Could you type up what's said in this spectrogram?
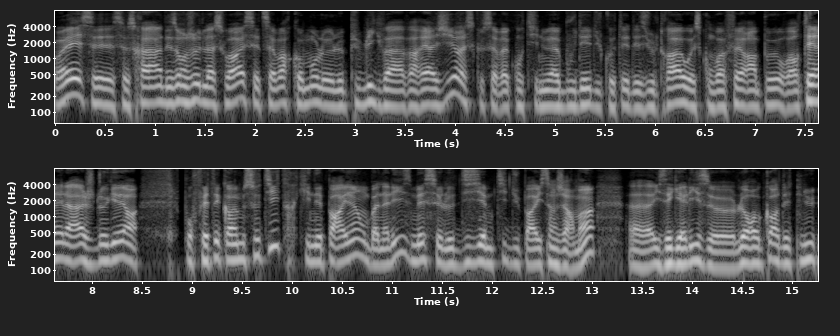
Oui, ce sera un des enjeux de la soirée, c'est de savoir comment le, le public va, va réagir. Est-ce que ça va continuer à bouder du côté des ultras ou est-ce qu'on va faire un peu, on va enterrer la hache de guerre pour fêter quand même ce titre qui n'est pas rien, on banalise, mais c'est le dixième titre du Paris Saint-Germain. Euh, ils égalisent euh, le record détenu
